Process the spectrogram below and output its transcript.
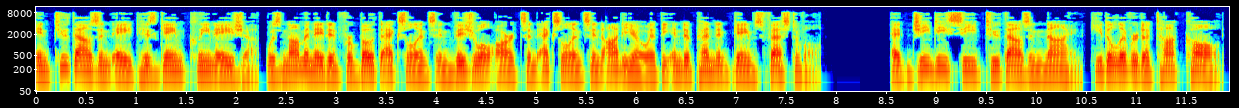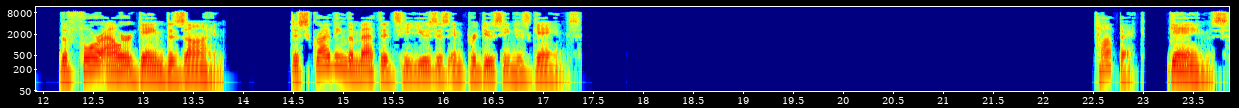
In 2008 his game Clean Asia, was nominated for both Excellence in Visual Arts and Excellence in Audio at the Independent Games Festival. At GDC 2009, he delivered a talk called, The Four-Hour Game Design, describing the methods he uses in producing his games. Games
